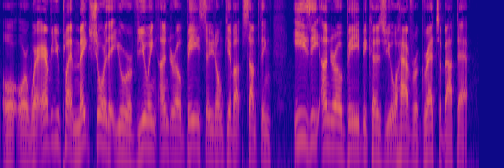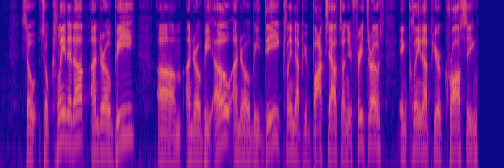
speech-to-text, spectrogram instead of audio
or, or wherever you play, make sure that you're reviewing under OB so you don't give up something easy under OB because you will have regrets about that. So so clean it up under OB um, under OBO, under OBD, clean up your box outs on your free throws, and clean up your crossing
